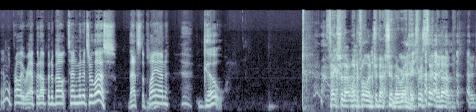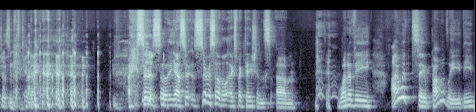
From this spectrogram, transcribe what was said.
and we'll probably wrap it up in about ten minutes or less. That's the plan. Go. Thanks for that wonderful introduction there, Ryan. Thanks for setting it up. It just, so, so yeah, service level expectations. Um, one of the, I would say, probably the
